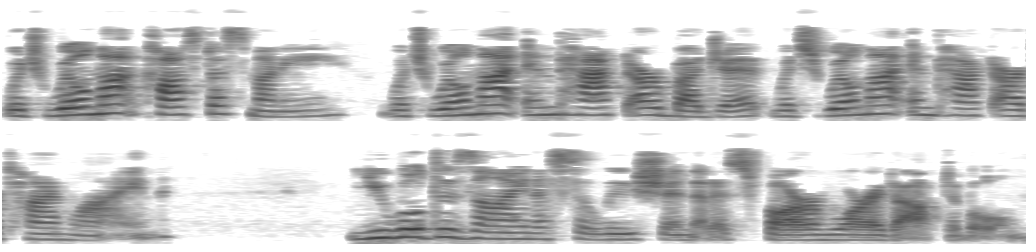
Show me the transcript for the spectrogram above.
which will not cost us money, which will not impact our budget, which will not impact our timeline, you will design a solution that is far more adoptable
